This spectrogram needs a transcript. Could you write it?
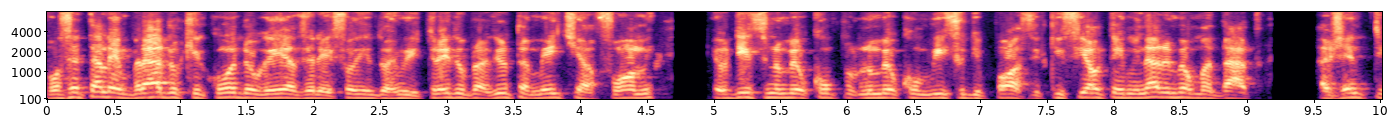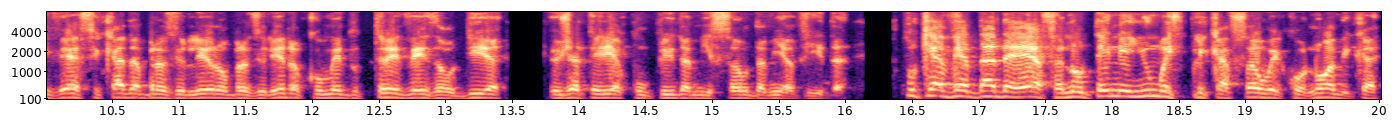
Você está lembrado que quando eu ganhei as eleições em 2003, o Brasil também tinha fome. Eu disse no meu, no meu comício de posse que se ao terminar o meu mandato a gente tivesse cada brasileiro ou brasileira comendo três vezes ao dia, eu já teria cumprido a missão da minha vida. Porque a verdade é essa: não tem nenhuma explicação econômica,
